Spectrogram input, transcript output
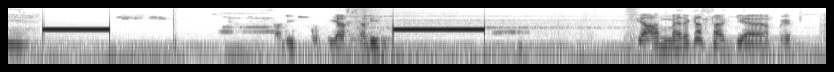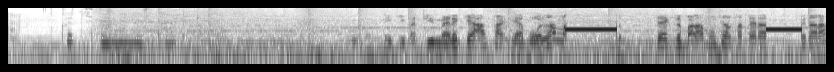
है। साली कुतिया साली क्या मैंने क्या स्टार्ट किया है यहाँ पे? कुछ नहीं मैंने स्टार्ट किया की बच्ची मैंने क्या स्टार्ट किया बोलना बड़ा मुँह चलता तेरा की तरह।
